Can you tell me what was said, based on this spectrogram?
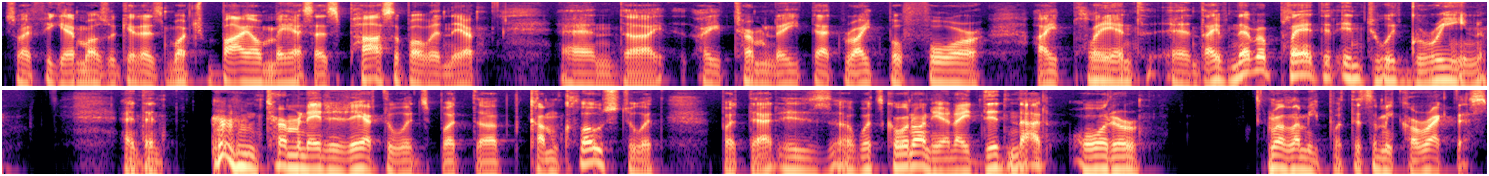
So I figure I might as well get as much biomass as possible in there, and uh, I terminate that right before I plant. And I've never planted into it green, and then terminated it afterwards, but uh, come close to it. But that is uh, what's going on here. And I did not order. Well, let me put this. Let me correct this.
